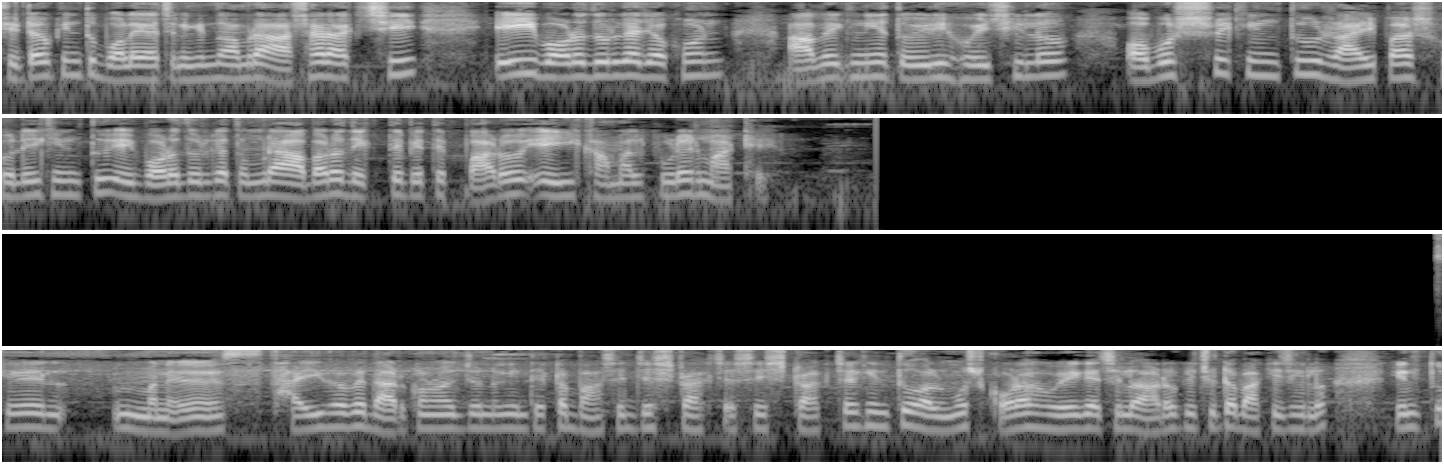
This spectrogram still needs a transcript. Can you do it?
সেটাও কিন্তু বলা যাচ্ছে না। কিন্তু আমরা আশা রাখছি এই বড় দুর্গা যখন আবেগ নিয়ে তৈরি হয়েছিল, অবশ্যই কিন্তু রায় পাস হলেই কিন্তু এই বড় দুর্গা তোমরা আবারও দেখতে পেতে পারো এই কামালপুরের মাঠে। কে মানে স্থায়ীভাবে দাঁড় করানোর জন্য কিন্তু একটা বাঁশের যে স্ট্রাকচার সেই স্ট্রাকচার কিন্তু অলমোস্ট করা হয়ে গেছিল আরও কিছুটা বাকি ছিল। কিন্তু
